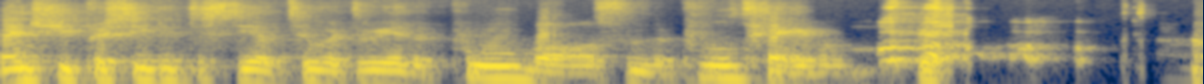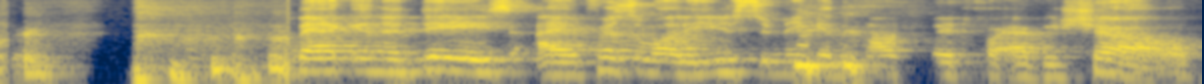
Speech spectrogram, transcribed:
Then she proceeded to steal two or three of the pool balls from the pool table. Back in the days, I first of all, I used to make an outfit for every show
